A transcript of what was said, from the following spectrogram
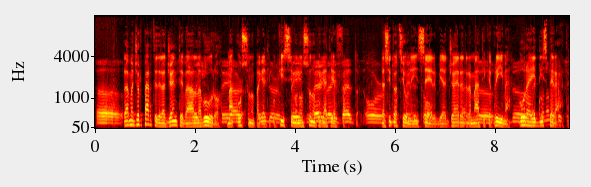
La maggior parte della gente va al lavoro, ma o sono pagati pochissimo o non sono pagati affatto. La situazione in Serbia già era drammatica prima, ora è disperata.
